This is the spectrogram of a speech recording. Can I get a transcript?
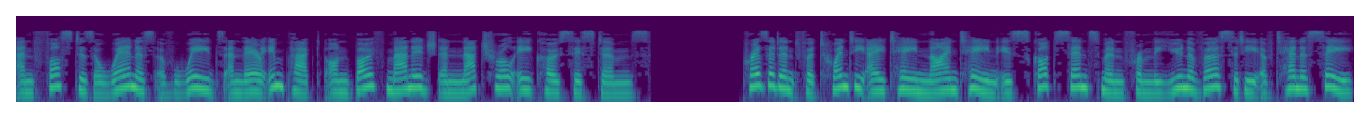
and fosters awareness of weeds and their impact on both managed and natural ecosystems. President for 2018-19 is Scott Senseman from the University of Tennessee.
